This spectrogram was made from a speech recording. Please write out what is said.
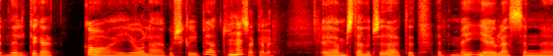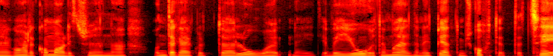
et neil tegelikult ka ei ole kuskil peatuda mm -hmm. sageli ja mis tähendab seda, et, et, et meie ülesanne kohaliku omavalitsusena on tegelikult äh, luua neid või juurde mõelda neid peatumiskohti, et, et see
